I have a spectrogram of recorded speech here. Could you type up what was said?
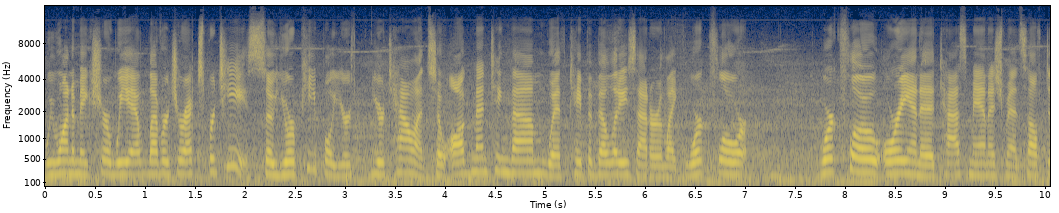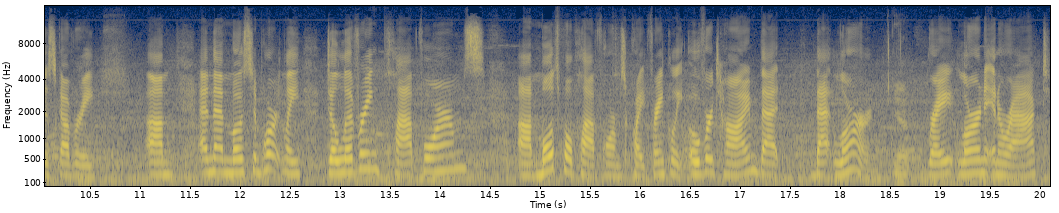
We want to make sure we leverage your expertise, so your people, your your talent. So augmenting them with capabilities that are like workflow, workflow oriented, task management, self discovery, um, and then most importantly, delivering platforms, uh, multiple platforms, quite frankly, over time that that learn, yeah. right? Learn, interact,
